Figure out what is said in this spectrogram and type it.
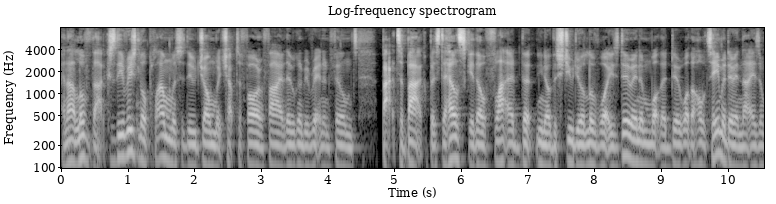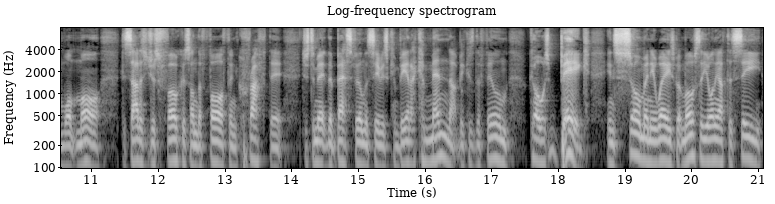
And I love that because the original plan was to do John Wick chapter four and five. They were going to be written and filmed back to back. But Stahelski, though flattered that you know the studio love what he's doing and what they do, what the whole team are doing, that is, and want more, decided to just focus on the fourth and craft it just to make the best film the series can be. And I commend that because the film goes big in so many ways, but mostly you only have to see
